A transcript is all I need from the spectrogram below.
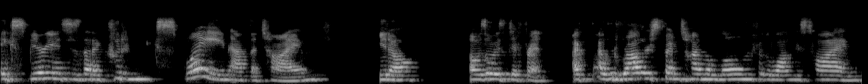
experiences that I couldn't explain at the time. You know, I was always different. I, I would rather spend time alone for the longest time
